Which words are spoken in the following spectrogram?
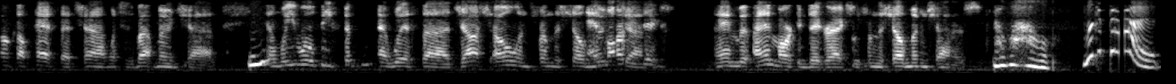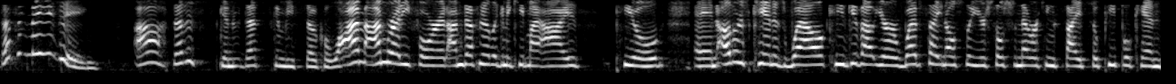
song called Pass That Shine, which is about moonshine. Mhm. And we will be with uh Josh Owens from the show And Mark Moonshiners. And and Mark and Digger actually from the show Moonshiners. Oh wow! Look at that. That's amazing. Ah, that is gonna that's gonna be so cool. Well, I'm I'm ready for it. I'm definitely gonna keep my eyes peeled, and others can as well. Can you give out your website and also your social networking sites so people can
